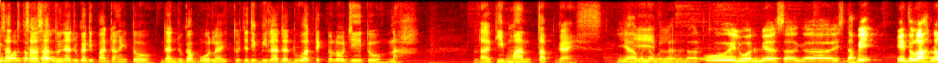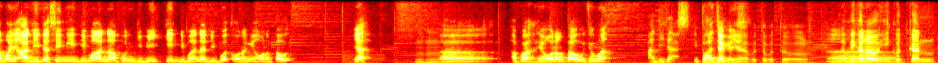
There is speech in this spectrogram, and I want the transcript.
satu salah sekali. satunya juga di padang itu dan juga bola itu. Jadi bila ada dua teknologi itu, nah lagi mantap guys. Iya Gila. benar-benar benar. Wih luar biasa guys. Tapi itulah namanya Adidas ini di mana pun dibikin, di mana dibuat orang yang orang tahu, ya Mhm. eh, apa yang orang tahu cuma Adidas itu aja guys. Iya betul betul. Ah. Tapi kalau ikutkan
